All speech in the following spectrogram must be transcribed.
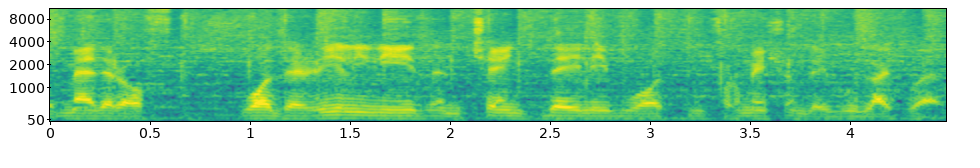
a matter of what they really need and change daily what information they would like to have.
